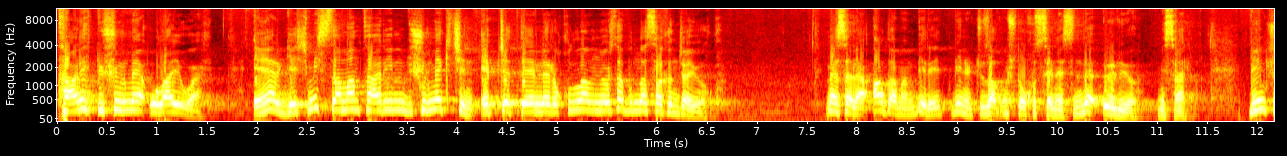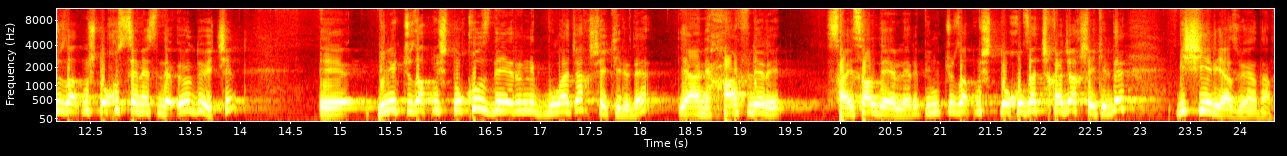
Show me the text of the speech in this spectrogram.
tarih düşürme olayı var. Eğer geçmiş zaman tarihini düşürmek için ebced değerleri kullanılıyorsa bunda sakınca yok. Mesela adamın biri 1369 senesinde ölüyor misal. 1369 senesinde öldüğü için 1369 değerini bulacak şekilde yani harfleri, sayısal değerleri 1369'a çıkacak şekilde bir şiir yazıyor adam.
